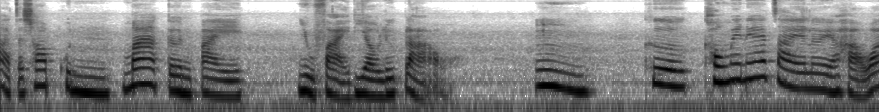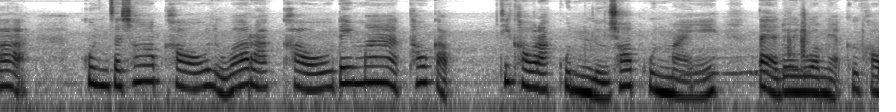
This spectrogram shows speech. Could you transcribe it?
อาจจะชอบคุณมากเกินไปอยู่ฝ่ายเดียวหรือเปล่า อืม คือเขาไม่แน่ใจเลยอะค่ะว่า คุณจะชอบเขาหรือว่ารักเขาได้มากเท่ากับที่เขารักคุณหรือชอบคุณไหม แต่โดยรวมเนี่ยคือเขา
